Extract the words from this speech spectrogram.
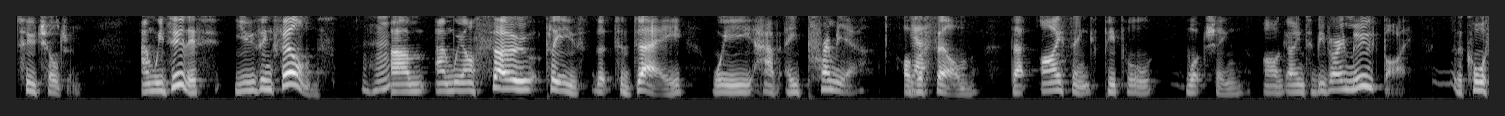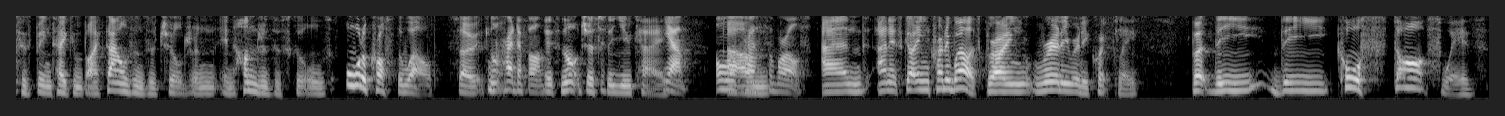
to children. And we do this using films. Mm-hmm. Um, and we are so pleased that today we have a premiere of yes. a film that I think people watching are going to be very moved by the course is being taken by thousands of children in hundreds of schools all across the world. So it's incredible. Not, it's not just, just the UK. Yeah, all across um, the world. And and it's going incredibly well. It's growing really really quickly. But the the course starts with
